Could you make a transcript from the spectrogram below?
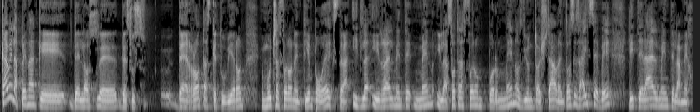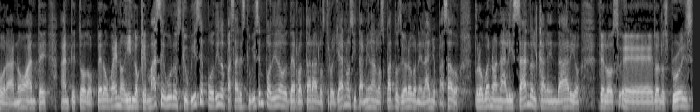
Cabe la pena que de los eh, de sus derrotas que tuvieron, muchas fueron en tiempo extra y, y realmente menos, y las otras fueron por menos de un touchdown. Entonces ahí se ve literalmente la mejora, ¿no? Ante, ante todo. Pero bueno, y lo que más seguro es que hubiese podido pasar es que hubiesen podido derrotar a los troyanos y también a los patos de Oregon el año pasado. Pero bueno, analizando el calendario de los, eh, de los Bruins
